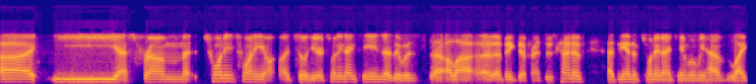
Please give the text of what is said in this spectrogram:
uh yes from 2020 until here 2019 there was a lot a big difference it was kind of at the end of 2019 when we have like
